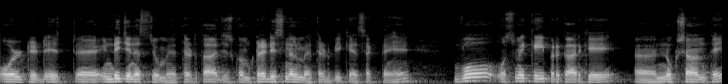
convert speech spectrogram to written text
ओल्ड इंडिजिनस जो मेथड था, जिसको हम ट्रेडिशनल मेथड भी कह सकते हैं, वो उसमें कई प्रकार के नुकसान थे।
